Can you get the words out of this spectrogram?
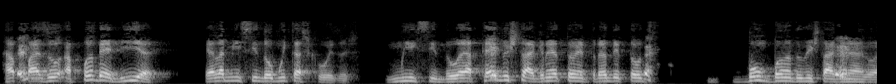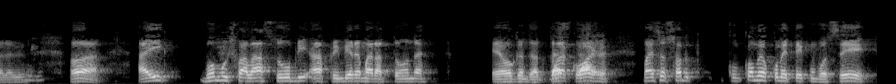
Rapaz, a pandemia, ela me ensinou muitas coisas. Me ensinou, até no Instagram estou entrando e estou bombando no Instagram agora. Viu? Ó, aí vamos falar sobre a primeira maratona é organizada pela Coja, mas eu soube, como eu comentei com você,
